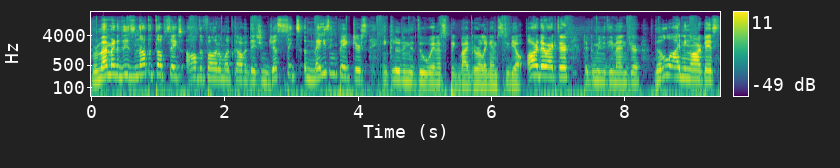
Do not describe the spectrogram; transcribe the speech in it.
Remember that this is not the top 6 of the photo mode competition, just 6 amazing pictures, including the two winners picked by Guerrilla Games Studio art director, the community manager, the lightning artist,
